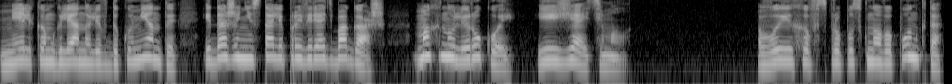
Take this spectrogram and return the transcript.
Мельком глянули в документы и даже не стали проверять багаж, махнули рукой «Езжайте, мол». Выехав с пропускного пункта,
